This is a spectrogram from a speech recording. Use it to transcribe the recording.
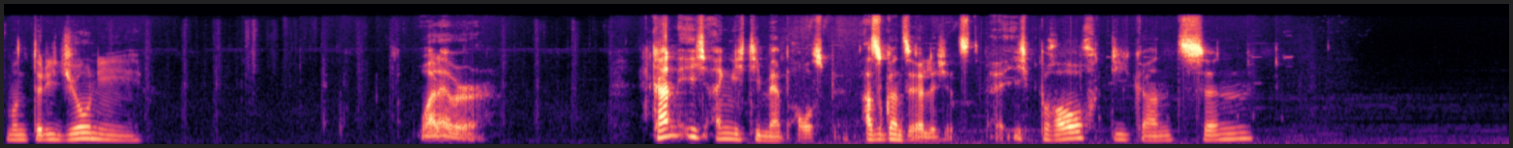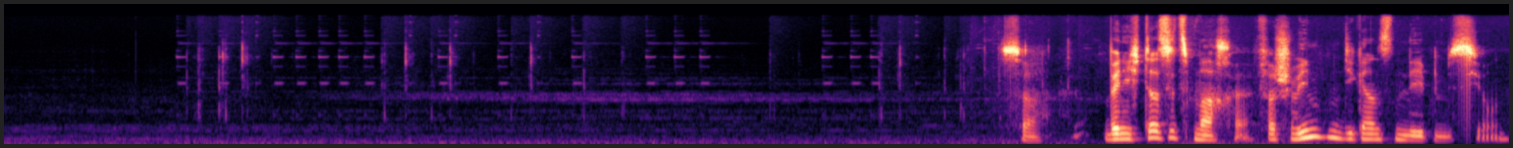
Monterigioni. Whatever. Kann ich eigentlich die Map ausblenden? Also ganz ehrlich jetzt. Ich brauche die ganzen... So. Wenn ich das jetzt mache, verschwinden die ganzen Nebenmissionen.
